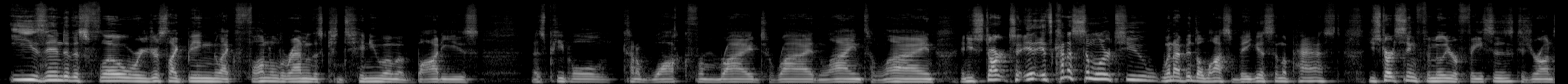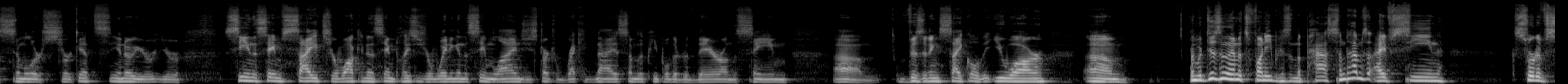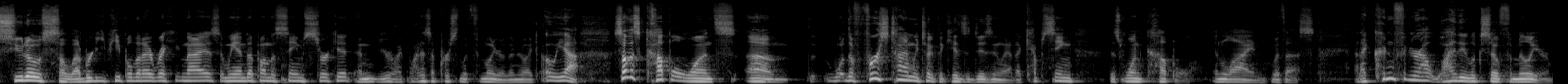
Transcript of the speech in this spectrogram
ease into this flow where you're just like being like funneled around in this continuum of bodies as people kind of walk from ride to ride, line to line, and you start to. It, it's kind of similar to when I've been to Las Vegas in the past. You start seeing familiar faces because you're on similar circuits. You know, you're you're seeing the same sights, you're walking to the same places, you're waiting in the same lines. You start to recognize some of the people that are there on the same um, visiting cycle that you are. Um, and with Disneyland, it's funny because in the past, sometimes I've seen sort of pseudo celebrity people that I recognize, and we end up on the same circuit. And you're like, why does that person look familiar? And then you're like, oh yeah, I saw this couple once. Um, the, the first time we took the kids to Disneyland, I kept seeing this one couple in line with us, and I couldn't figure out why they looked so familiar.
